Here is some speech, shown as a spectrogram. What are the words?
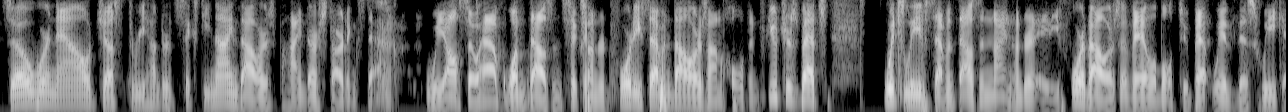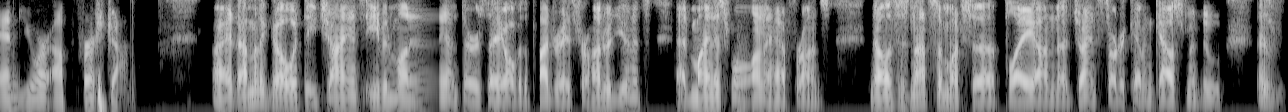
So we're now just $369 behind our starting stack. We also have $1,647 on hold and futures bets, which leaves $7,984 available to bet with this week. And you're up first, John. All right, I'm going to go with the Giants even money on Thursday over the Padres for 100 units at minus one and a half runs. No, this is not so much a play on uh, Giant starter Kevin Gausman, who has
